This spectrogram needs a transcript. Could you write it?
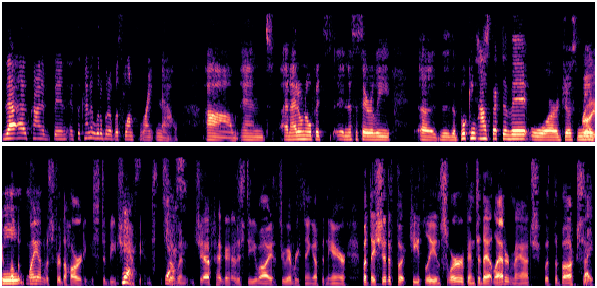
that has kind of been it's a kind of little bit of a slump right now. Um, and, and I don't know if it's necessarily, uh, the, the booking aspect of it or just maybe. Right. Well, the plan was for the Hardys to be champions. Yes. So Yes. when Jeff had got his DUI, it threw everything up in the air. But they should have put Keith Lee and Swerve into that ladder match with the Bucks and Right.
